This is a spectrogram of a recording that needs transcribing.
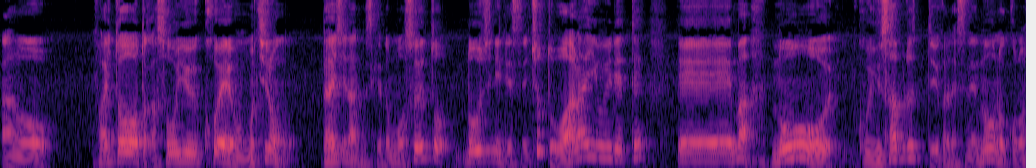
あの、ファイトとかそういう声ももちろん大事なんですけどもそれと同時にですねちょっと笑いを入れて、えー、まあ、脳をこう揺さぶるっていうかですね脳のこのを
